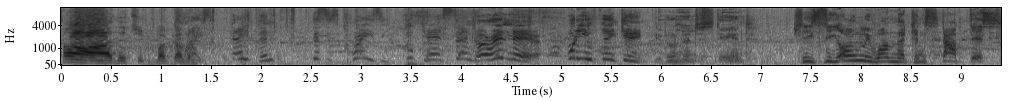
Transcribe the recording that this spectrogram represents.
Hadi çık bakalım. Christ, Nathan, this is crazy. You can't send her in there. What are you thinking? You don't understand. She's the only one that can stop this.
